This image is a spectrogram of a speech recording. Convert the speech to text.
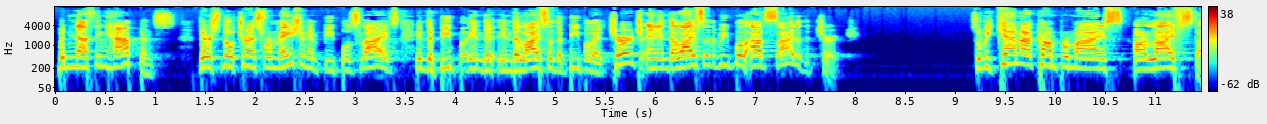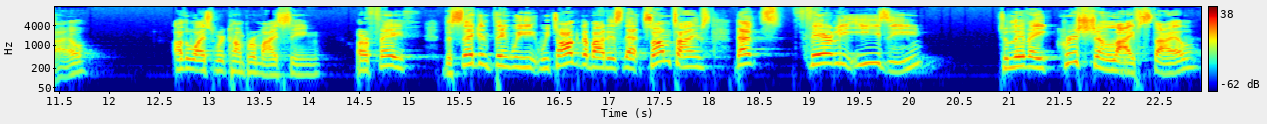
But nothing happens. There's no transformation in people's lives, in the people, in the, in the lives of the people at church and in the lives of the people outside of the church. So we cannot compromise our lifestyle. Otherwise we're compromising our faith. The second thing we, we talked about is that sometimes that's fairly easy to live a Christian lifestyle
